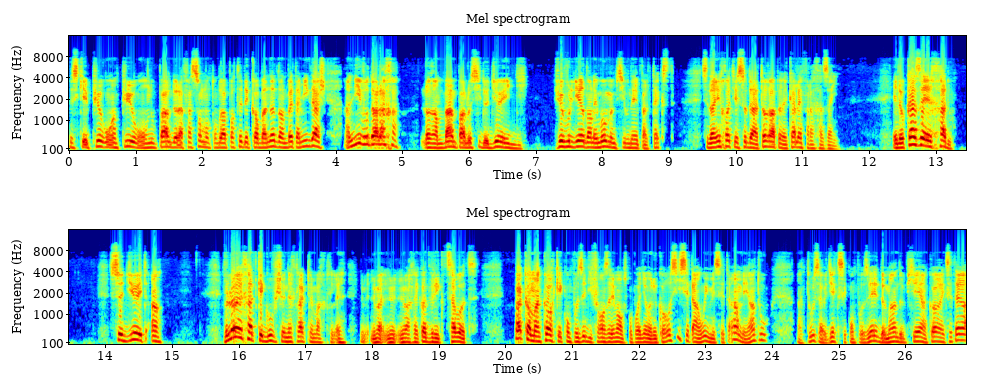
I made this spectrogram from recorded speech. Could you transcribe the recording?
de ce qui est pur ou impur. On nous parle de la façon dont on doit apporter des korbanot dans le Beth Amigdash. Un livre de Le Rambam parle aussi de Dieu et il dit, je vais vous le lire dans les mots même si vous n'avez pas le texte. C'est dans Yichot Yesoda Torah Perekalef al Et le cas est Ce Dieu est un. Pas comme un corps qui est composé de différents éléments, parce qu'on pourrait dire, mais le corps aussi c'est un, oui, mais c'est un, mais un tout. Un tout, ça veut dire que c'est composé de mains, de pieds, un corps, etc.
